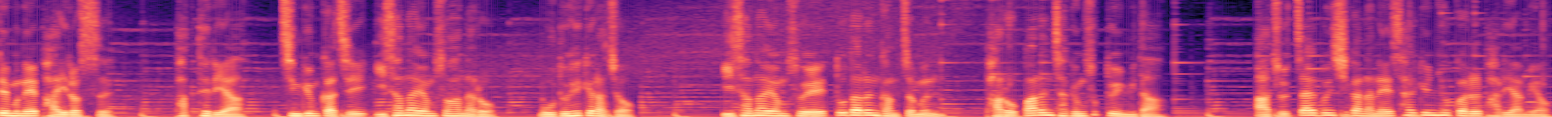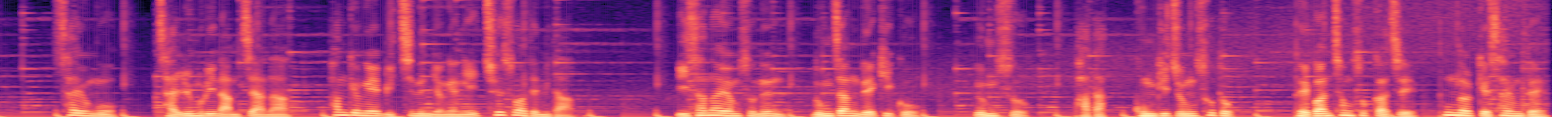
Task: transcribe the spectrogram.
때문에 바이러스, 박테리아, 진균까지 이산화염소 하나로 모두 해결하죠. 이산화염소의 또 다른 강점은 바로 빠른 작용 속도입니다. 아주 짧은 시간 안에 살균 효과를 발휘하며 사용 후 잔류물이 남지 않아 환경에 미치는 영향이 최소화됩니다. 이산화염소는 농장 내 기구, 음수, 바닥, 공기 중 소독, 배관 청소까지 폭넓게 사용돼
